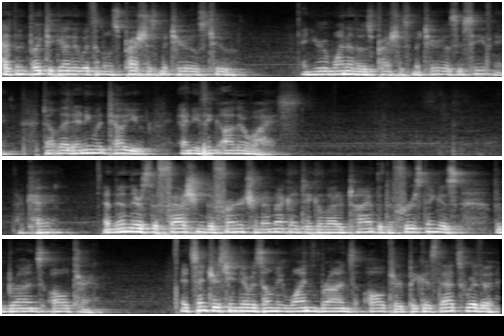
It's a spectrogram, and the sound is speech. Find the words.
has been put together with the most precious materials too. And you're one of those precious materials this evening. Don't let anyone tell you anything otherwise. Okay? And then there's the fashioning of the furniture, and I'm not going to take a lot of time, but the first thing is the bronze altar. It's interesting there was only one bronze altar because that's where the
